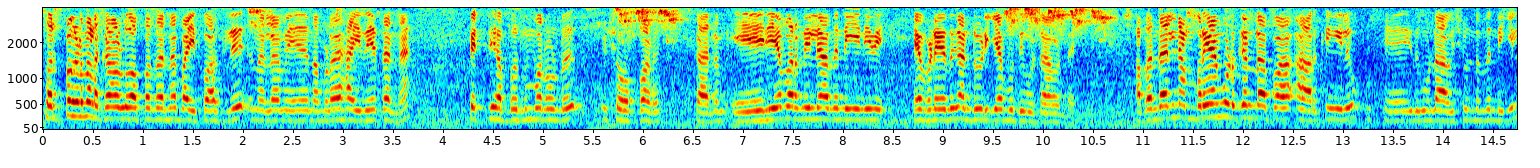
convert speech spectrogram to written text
സ്വല്പം ഇങ്ങോട്ട് നടക്കാനുള്ളൂ. അപ്പം തന്നെ ബൈപ്പാസിൽ നല്ല നമ്മുടെ ഹൈവേ തന്നെ. പെറ്റ് ഹബ്ബ് എന്നും പറഞ്ഞുകൊണ്ട് ഷോപ്പാണ് കാരണം ഏരിയ പറഞ്ഞില്ല എന്നുണ്ടെങ്കിൽ ഇനി എവിടെയെന്ന് കണ്ടുപിടിക്കാൻ ബുദ്ധിമുട്ടാവണ്ടേ. അപ്പോൾ എന്തായാലും നമ്പർ ഞാൻ കൊടുക്കണ്ട. അപ്പോൾ ആർക്കെങ്കിലും ഇതുകൊണ്ട് ആവശ്യമുണ്ടെന്നുണ്ടെങ്കിൽ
